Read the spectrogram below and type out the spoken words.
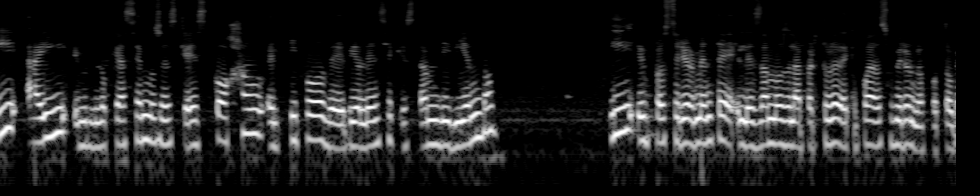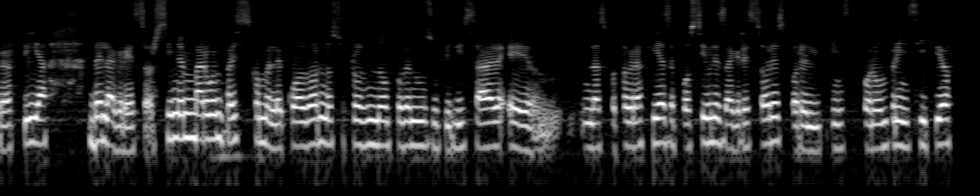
y ahí lo que hacemos es que escojan el tipo de violencia que están viviendo y eh, posteriormente les damos la apertura de que puedan subir una fotografía del agresor. Sin embargo, en países como el Ecuador, nosotros no podemos utilizar eh, las fotografías de posibles agresores por, el, por un principio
